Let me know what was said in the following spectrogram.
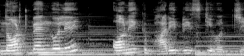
নর্থ বেঙ্গলে অনেক ভারী বৃষ্টি হচ্ছে।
